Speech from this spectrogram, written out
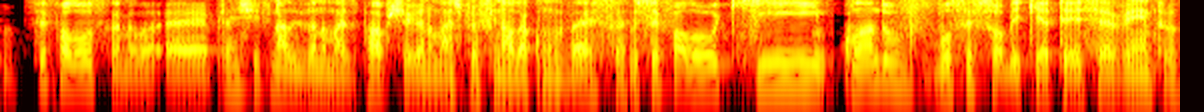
Você falou, Samela, é, pra gente finalizando mais o papo, chegando mais pro final da conversa, você falou que quando você soube que ia ter esse evento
